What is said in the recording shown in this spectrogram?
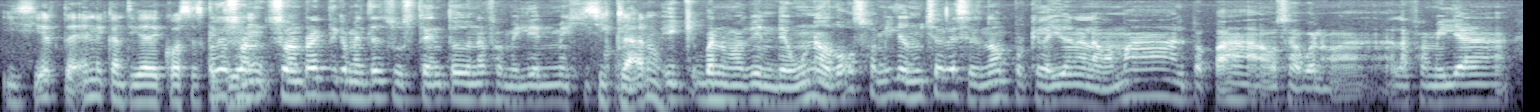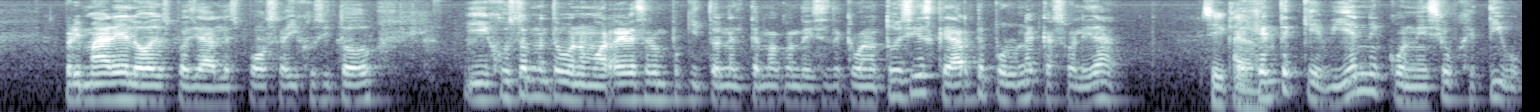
y cierta N cantidad de cosas que Son, son prácticamente el sustento de una familia en México. Sí, claro. Y que, bueno, más bien de una o dos familias muchas veces, ¿no? Porque le ayudan a la mamá, al papá, o sea, bueno, a, la familia primaria, luego después ya a la esposa, hijos y todo. Y justamente, bueno, me voy a regresar un poquito en el tema cuando dices de que, bueno, tú decides quedarte por una casualidad. Sí, claro. Hay gente que viene con ese objetivo,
